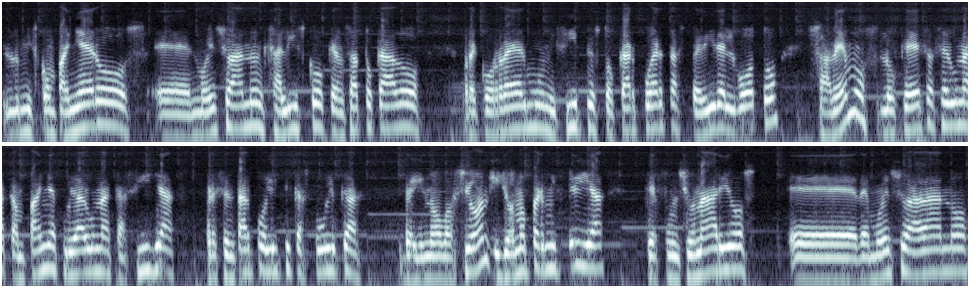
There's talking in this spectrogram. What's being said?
mis compañeros en Movimiento Ciudadano en Jalisco, que nos ha tocado recorrer municipios, tocar puertas, pedir el voto, sabemos lo que es hacer una campaña, cuidar una casilla, presentar políticas públicas de innovación y yo no permitiría que funcionarios eh, de Movimiento Ciudadano,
